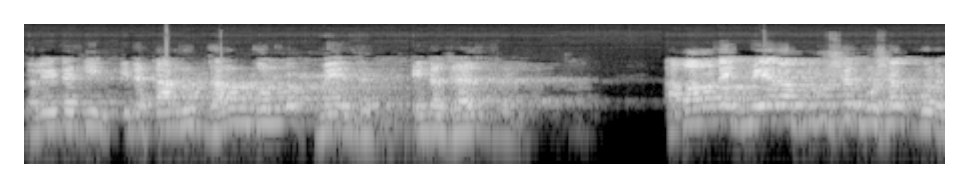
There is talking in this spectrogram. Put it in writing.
তাহলে এটা কি? এটা কার রূপ ধারণ করল? মেয়েদের। এটা জায়জ নেই। আবার অনেক মেয়েরা পুরুষের পোশাক পরে।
